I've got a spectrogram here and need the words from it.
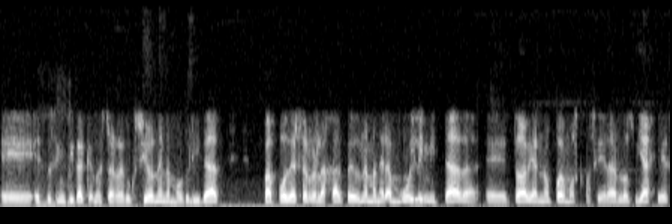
Eh, esto significa que nuestra reducción en la movilidad va a poderse relajar, pero de una manera muy limitada. Eh, todavía no podemos considerar los viajes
